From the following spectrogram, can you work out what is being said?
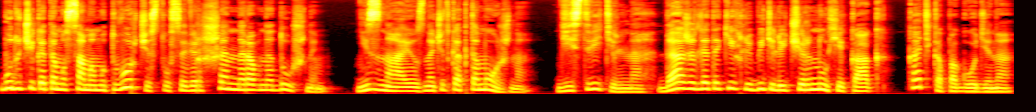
будучи к этому самому творчеству совершенно равнодушным. Не знаю, значит, как-то можно. Действительно, даже для таких любителей чернухи, как Катька Погодина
